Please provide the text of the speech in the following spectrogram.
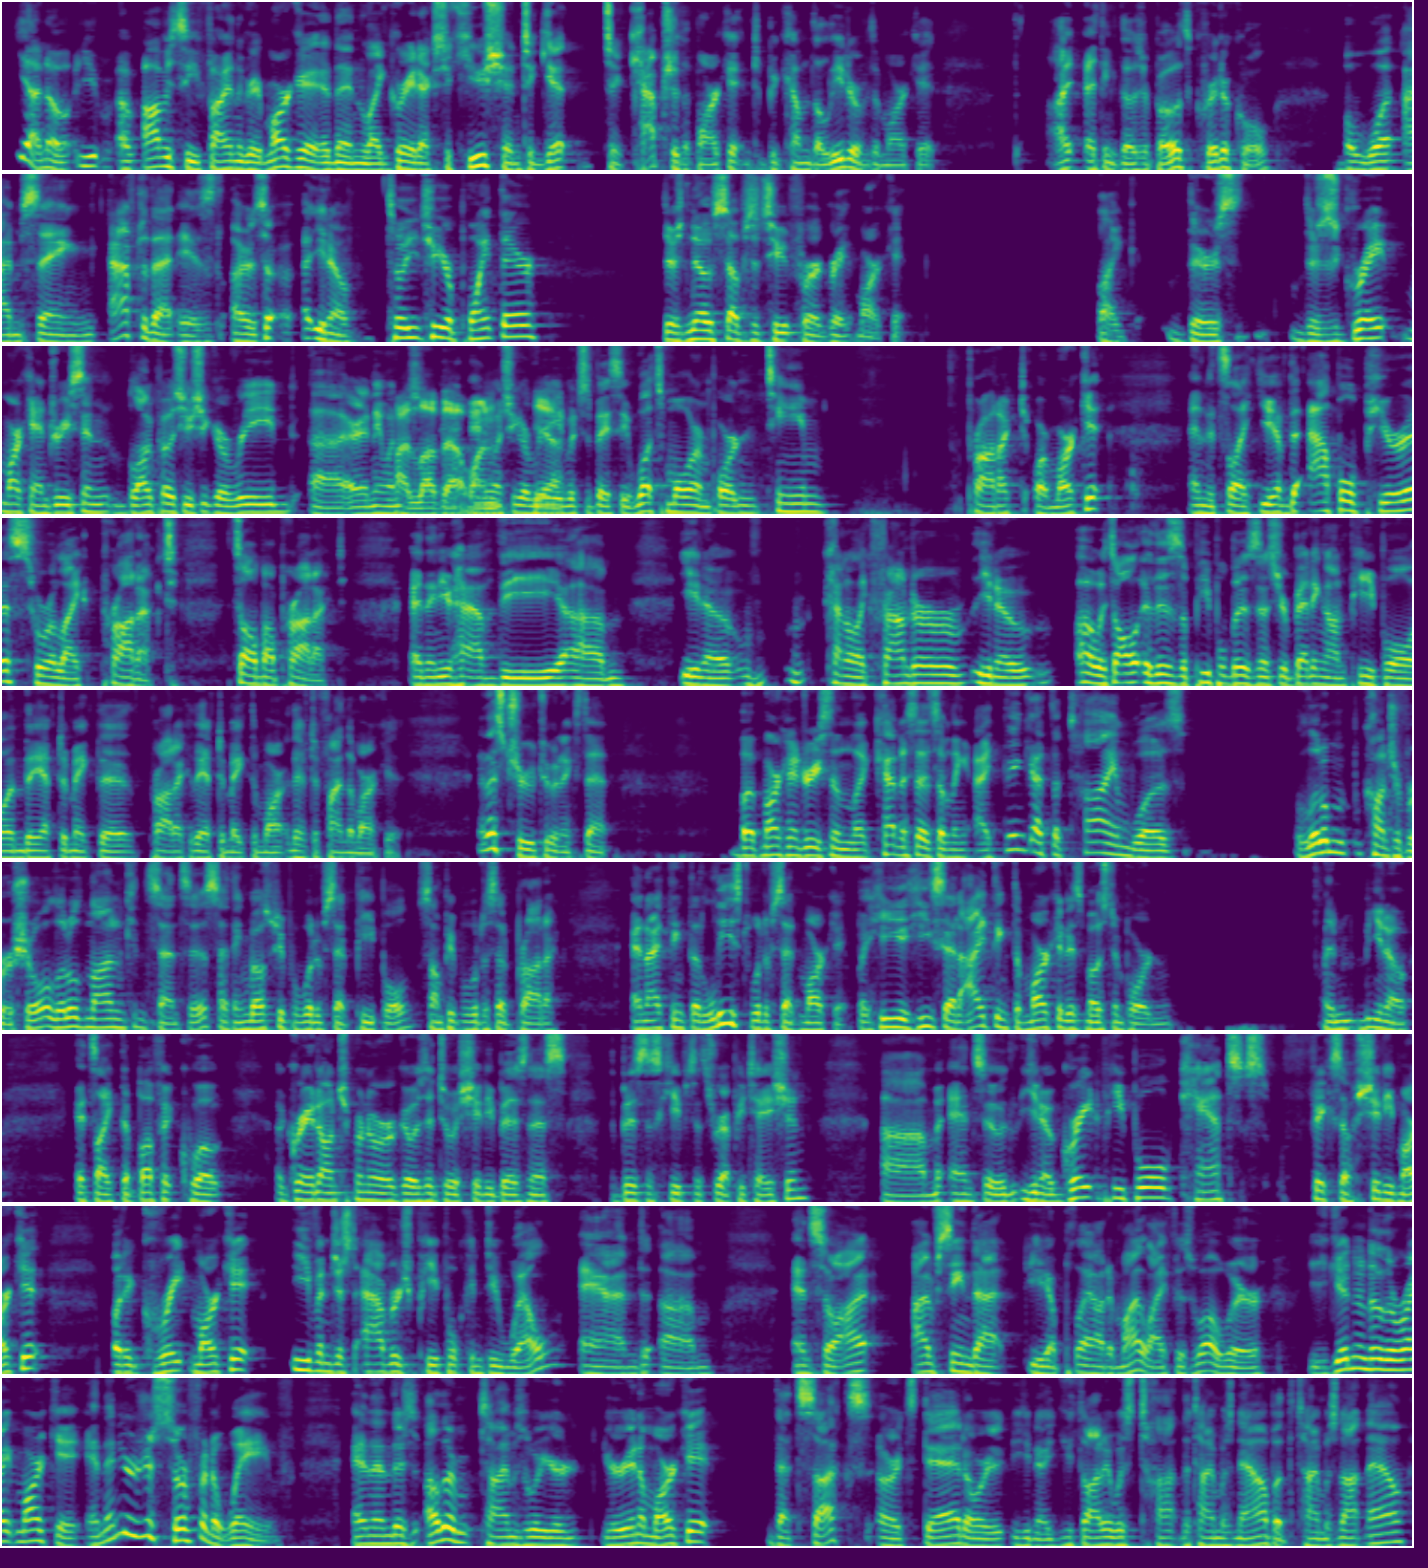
Yeah, no, you uh, obviously find the great market and then like great execution to get to capture the market and to become the leader of the market. I, I think those are both critical. But what I'm saying after that is, you know, to, to your point there, there's no substitute for a great market. Like there's there's great Marc Andreessen blog post you should go read, uh, or anyone I love that anyone one. should go read, yeah. which is basically what's more important, team, product, or market. And it's like you have the Apple purists who are like product it's all about product. And then you have the, um, you know, kind of like founder, you know, oh, it's all, this is a people business. You're betting on people and they have to make the product. They have to make the market. They have to find the market. And that's true to an extent. But Marc Andreessen like kind of said something I think at the time was a little controversial, a little non-consensus. I think most people would have said people. Some people would have said product. And I think the least would have said market. But he he said, I think the market is most important. And you know, it's like the Buffett quote: "A great entrepreneur goes into a shitty business. The business keeps its reputation." Um, and so, you know, great people can't fix a shitty market, but a great market, even just average people can do well. And um, and so I I've seen that you know play out in my life as well, where you get into the right market and then you're just surfing a wave. And then there's other times where you're you're in a market that sucks or it's dead or you know you thought it was the time was now but the time was not now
